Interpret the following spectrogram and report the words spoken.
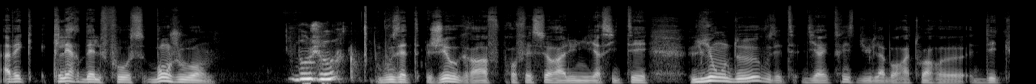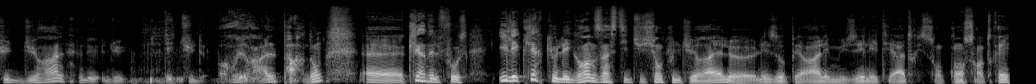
avec Claire Delfos. Bonjour. Bonjour. Vous êtes géographe, professeur à l'université Lyon 2. Vous êtes directrice du laboratoire euh, d'études rurales, d'études rurales, pardon. Euh, Claire Delfos, il est clair que les grandes institutions culturelles, euh, les opéras, les musées, les théâtres, ils sont concentrés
